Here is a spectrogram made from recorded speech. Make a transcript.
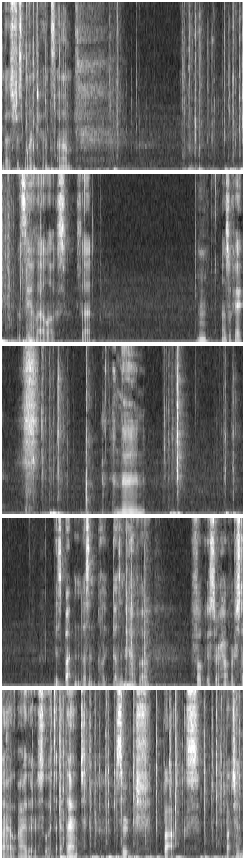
That's just more intense. Um, let's see how that looks. Is that? Hmm, that's okay. And then this button doesn't really doesn't have a focus or hover style either. So let's add that. Search box button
